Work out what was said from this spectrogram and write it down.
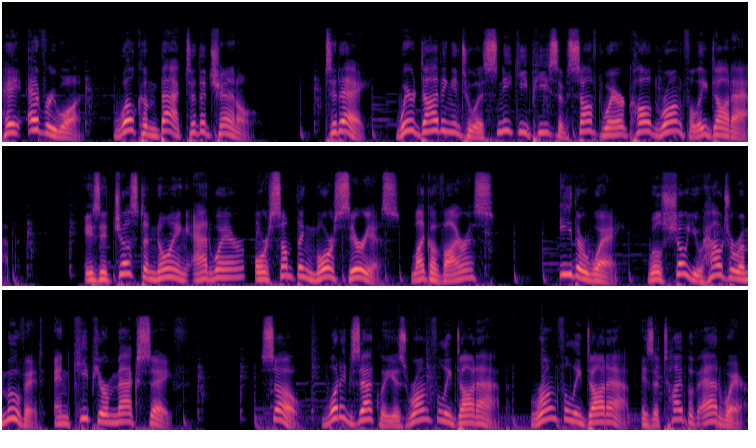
Hey everyone, welcome back to the channel. Today, we're diving into a sneaky piece of software called Wrongfully.app. Is it just annoying adware or something more serious, like a virus? Either way, we'll show you how to remove it and keep your Mac safe. So, what exactly is Wrongfully.app? Wrongfully.app is a type of adware,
